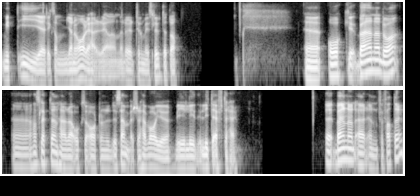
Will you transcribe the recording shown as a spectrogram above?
mitt i eh, liksom, januari här redan, eller till och med i slutet då. Eh, och Bernard då, eh, han släppte den här också 18 december, så det här var ju, vi är li, lite efter här. Eh, Bernhard är en författare.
